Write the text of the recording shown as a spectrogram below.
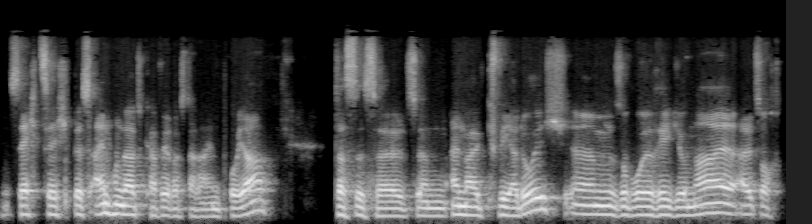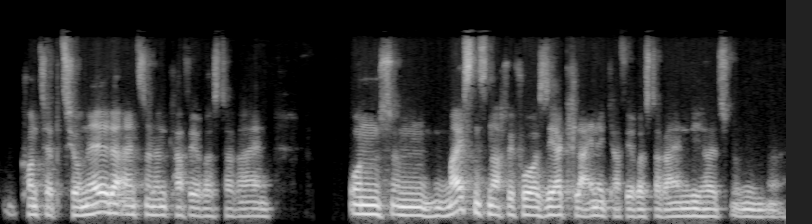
60 bis 100 Kaffeeröstereien pro Jahr. Das ist halt ähm, einmal quer durch, ähm, sowohl regional als auch konzeptionell der einzelnen Kaffeeröstereien. Und ähm, meistens nach wie vor sehr kleine Kaffeeröstereien, die halt ähm,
